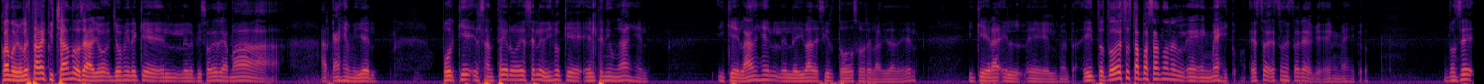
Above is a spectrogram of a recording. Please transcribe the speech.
Cuando yo lo estaba escuchando, o sea, yo, yo miré que el, el episodio se llamaba Arcángel Miguel. Porque el santero ese le dijo que él tenía un ángel y que el ángel le, iba a decir todo sobre la vida de él. Y que era el, el menta- y to- todo esto está pasando en, el- en, México. Esto, esto es una historia en México. Entonces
